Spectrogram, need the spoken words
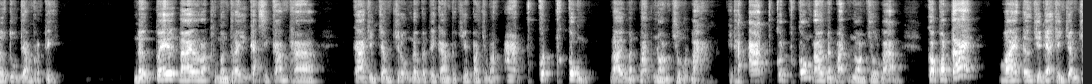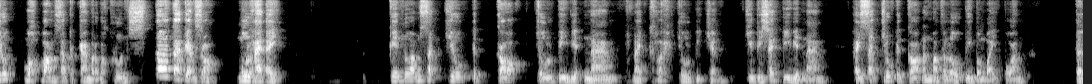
នៅទូទាំងប្រទេសនៅពេលដែលរដ្ឋមន្ត្រីកសិកម្មថាការចិញ្ចឹមជ្រូកនៅប្រទេសកម្ពុជាបច្ចុប្បន្នអាចផ្គត់ផ្គង់ដោយមិនបាច់នាំចូលបានគេថាអាចផ្គត់ផ្គង់ដោយមិនបាច់នាំចូលបានក៏ប៉ុន្តែបែរទៅជាអ្នកចិញ្ចឹមជ្រូកបោះបង់សិប្បកម្មរបស់ខ្លួនស្ទើរតែទាំងស្រុងមូលហេតុអីគេនាំសាច់ជ្រូកទឹកកកចូលពីវៀតណាមផ្នែកខ្លះចូលពីចិនជាពិសេសពីវៀតណាមហើយសាច់ជ្រូកទឹកកកហ្នឹង1គីឡូពី8000ទៅ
